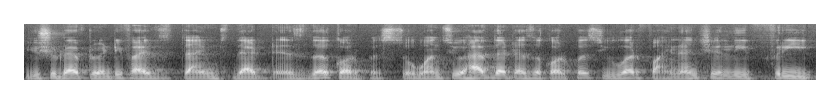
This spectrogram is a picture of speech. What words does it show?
you should have 25 times that as the corpus. So once you have that as a corpus you are financially free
